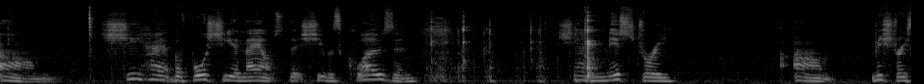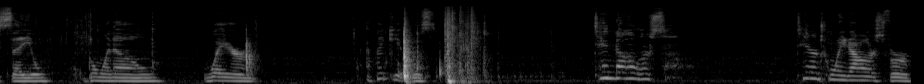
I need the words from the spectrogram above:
Um, she had, before she announced that she was closing, she had a mystery, um, mystery sale going on where I think it was $10, 10 or $20 for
